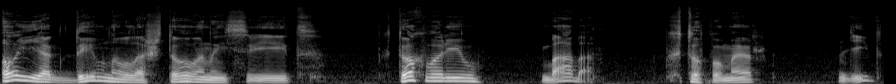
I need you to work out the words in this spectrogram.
Ой, як дивно влаштований світ. Хто хворів? Баба, хто помер? Дід.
